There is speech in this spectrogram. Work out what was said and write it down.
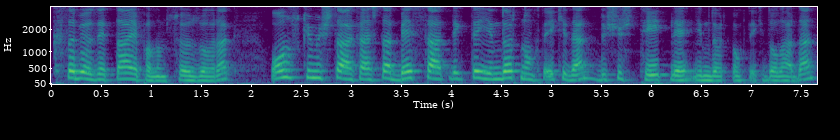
kısa bir özet daha yapalım sözlü olarak. Ons gümüşte arkadaşlar 5 saatlikte 24.2'den düşüş teyitle 24.2 dolardan.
